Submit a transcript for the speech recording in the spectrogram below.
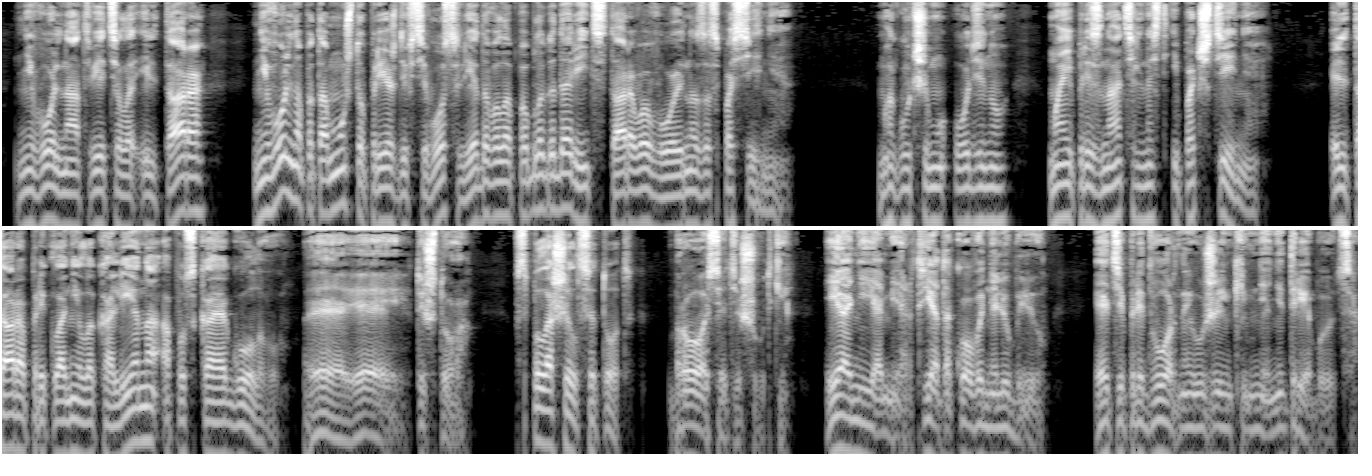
— невольно ответила Ильтара, невольно потому, что прежде всего следовало поблагодарить старого воина за спасение. «Могучему Одину мои признательность и почтение». Эльтара преклонила колено, опуская голову. «Эй, эй, ты что?» — всполошился тот. «Брось эти шутки. Я не я мерт, я такого не люблю. Эти придворные ужинки мне не требуются».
